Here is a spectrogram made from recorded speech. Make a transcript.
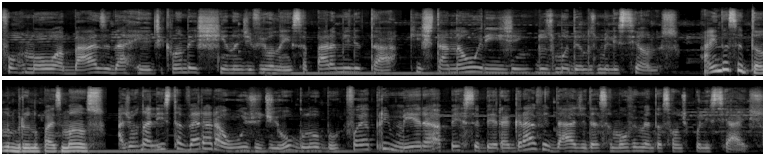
formou a base da rede clandestina de violência paramilitar que está na origem dos modelos milicianos. Ainda citando Bruno Paz Manso, a jornalista Vera Araújo, de O Globo, foi a primeira a perceber a gravidade dessa movimentação de policiais.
